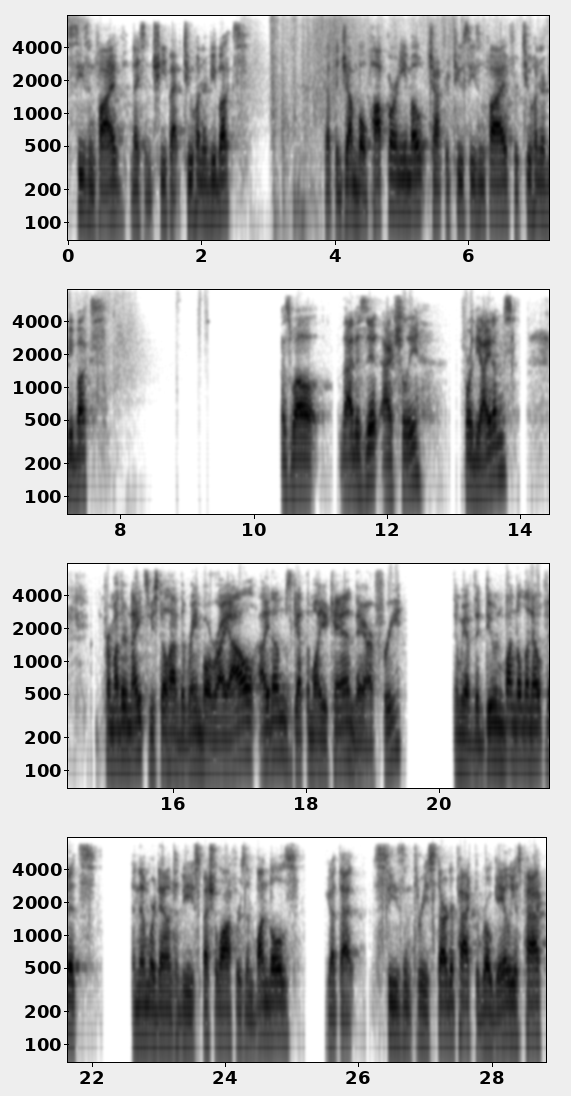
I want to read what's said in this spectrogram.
season five, nice and cheap at 200 V bucks. Got the jumbo popcorn emote, chapter two, season five for 200 V bucks. As well, that is it actually for the items. From other nights, we still have the Rainbow Royale items. Get them while you can; they are free. Then we have the Dune bundle and outfits, and then we're down to the special offers and bundles. You got that season three starter pack, the Rogue Alias pack.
